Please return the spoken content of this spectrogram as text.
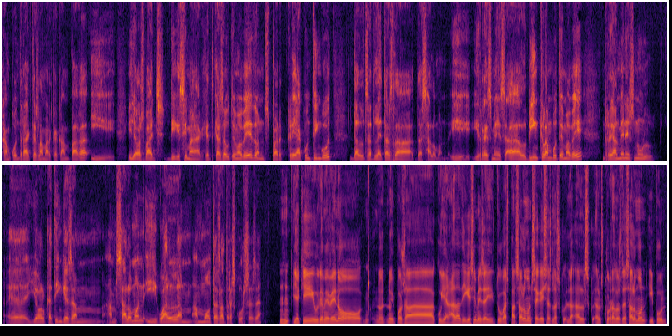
que em contracta, és la marca que em paga, i, i llavors vaig, diguéssim, en aquest cas a UTMB, doncs, per crear contingut dels atletes de, de Salomon. I, I res més. El vincle amb UTMB realment és nul. Eh, jo el que tinc és amb, amb Salomon i igual amb, amb moltes altres curses, eh? Uh -huh. I aquí UTMB no, no, no hi posa cullerada, diguéssim, és a dir, tu vas per Salomon, segueixes les, els, els corredors de Salomon i punt.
